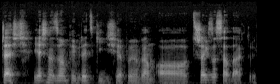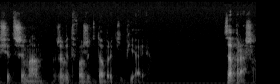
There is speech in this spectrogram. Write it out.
Cześć, ja się nazywam Pojbrecki i dzisiaj opowiem Wam o trzech zasadach, których się trzymam, żeby tworzyć dobre KPI. Zapraszam.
